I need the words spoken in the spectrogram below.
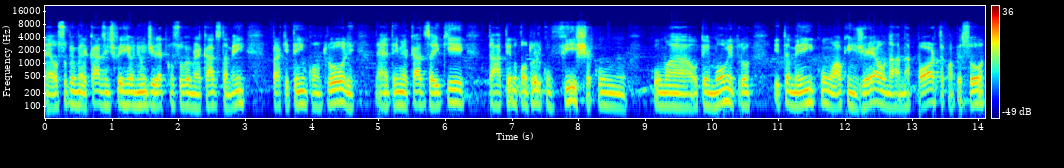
né, os supermercados, a gente fez reunião direto com os supermercados também, para que tenham controle. Né, tem mercados aí que tá tendo controle com ficha, com, com uma, o termômetro e também com álcool em gel na, na porta com a pessoa.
